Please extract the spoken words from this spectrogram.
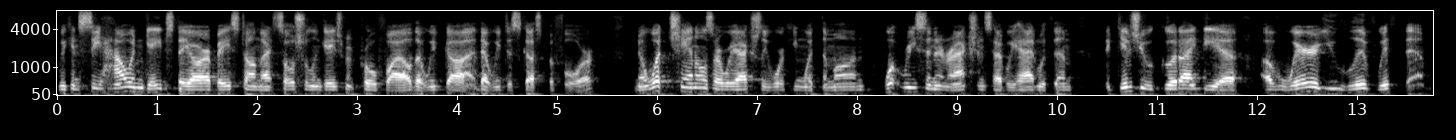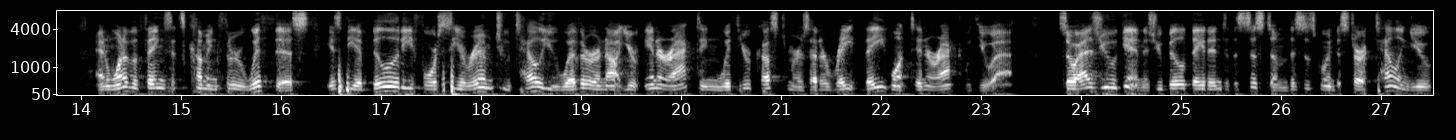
we can see how engaged they are based on that social engagement profile that we've got that we discussed before. You know, what channels are we actually working with them on? What recent interactions have we had with them? It gives you a good idea of where you live with them. And one of the things that's coming through with this is the ability for CRM to tell you whether or not you're interacting with your customers at a rate they want to interact with you at. So as you, again, as you build data into the system, this is going to start telling you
